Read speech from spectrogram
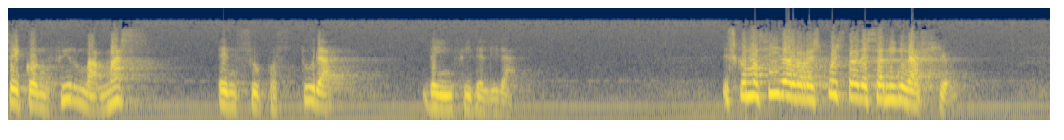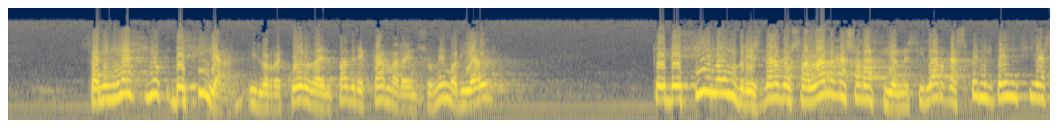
se confirma más en su postura de infidelidad. Es conocida la respuesta de San Ignacio. San Ignacio decía, y lo recuerda el padre Cámara en su memorial, que de cien hombres dados a largas oraciones y largas penitencias,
